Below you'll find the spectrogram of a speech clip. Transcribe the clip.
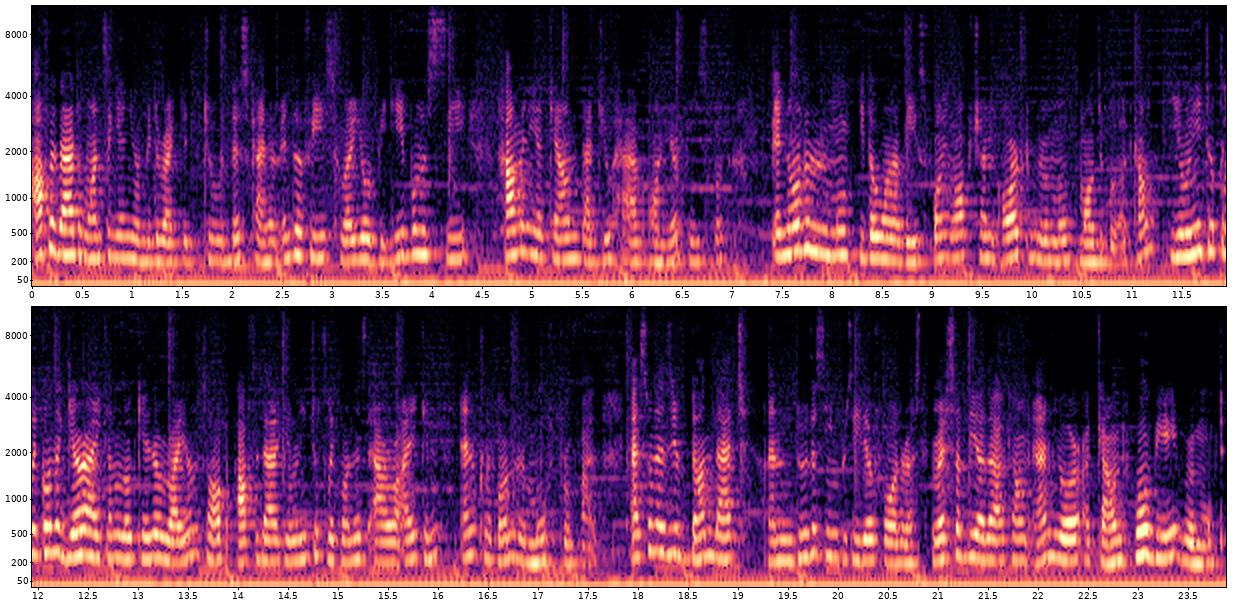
After that once again you'll be directed to this kind of interface where you'll be able to see how many accounts that you have on your facebook in order to remove either one of these following options or to remove multiple accounts, you'll need to click on the gear icon located right on top. After that, you'll need to click on this arrow icon and click on remove profile. As soon as you've done that and do the same procedure for the rest, rest of the other account and your account will be removed.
